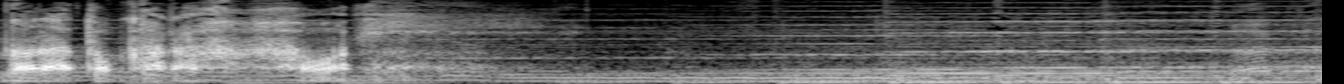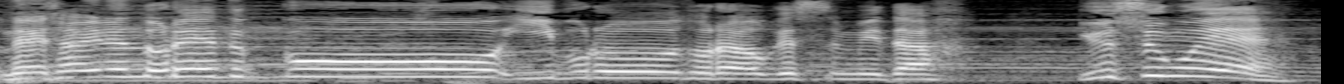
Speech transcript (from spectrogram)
너라도 가라 하와이. 네, 저희는 노래 듣고 입으로 돌아오겠습니다. 유승우의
